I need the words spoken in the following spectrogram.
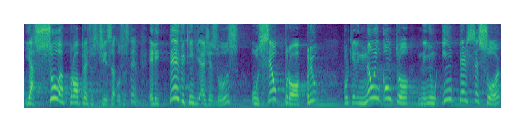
e a sua própria justiça o susteve. Ele teve que enviar Jesus, o seu próprio, porque ele não encontrou nenhum intercessor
